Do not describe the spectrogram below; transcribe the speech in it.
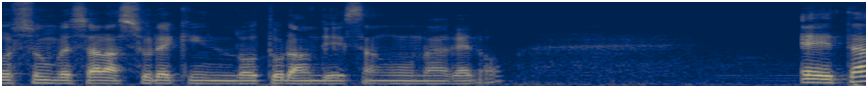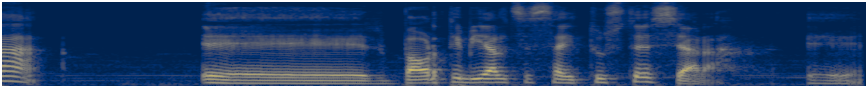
duzun bezala zurekin lotura handia izanguna gero. Eta... E, ba horti bialtze zaituzte zehara. E,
